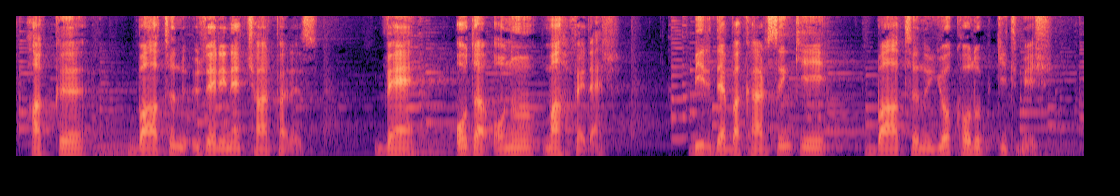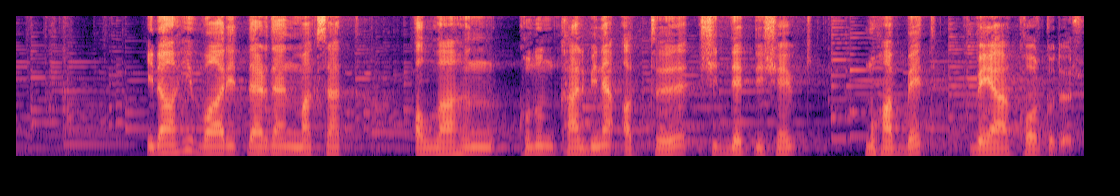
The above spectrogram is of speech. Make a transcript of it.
Hakkı batın üzerine çarparız ve o da onu mahveder. Bir de bakarsın ki batını yok olup gitmiş. İlahi varitlerden maksat Allah'ın kulun kalbine attığı şiddetli şevk, muhabbet veya korkudur.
